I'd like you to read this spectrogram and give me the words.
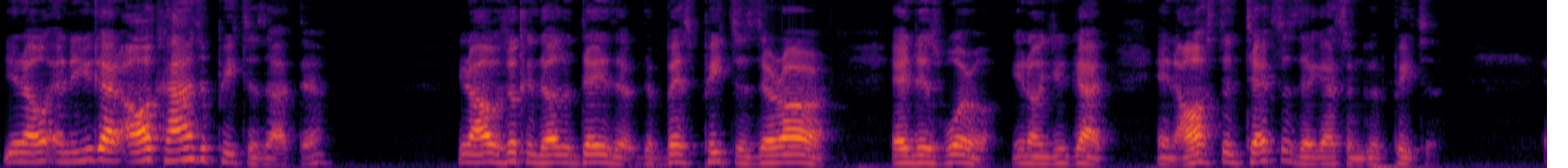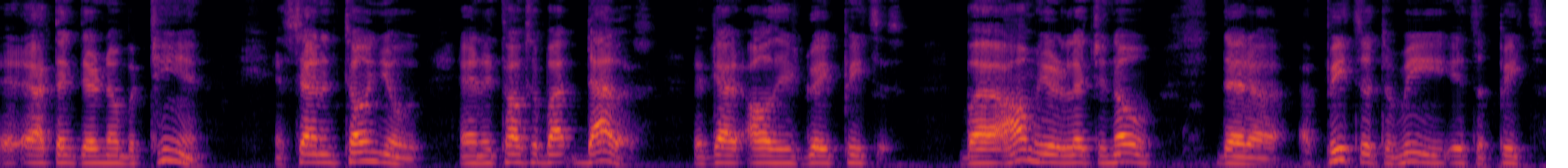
You know, and you got all kinds of pizzas out there. You know, I was looking the other day the the best pizzas there are in this world. You know, you got in Austin, Texas, they got some good pizza. I think they're number ten. In San Antonio, and it talks about Dallas. that got all these great pizzas. But I'm here to let you know that uh, a pizza to me, it's a pizza.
